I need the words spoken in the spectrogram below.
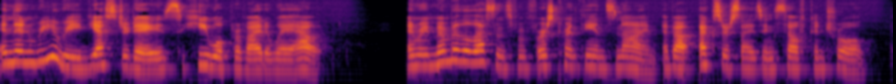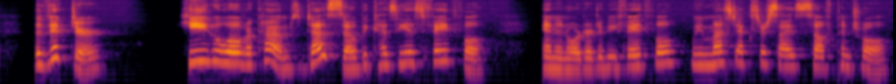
And then reread yesterday's He will provide a way out. And remember the lessons from 1 Corinthians 9 about exercising self control. The victor, he who overcomes, does so because he is faithful. And in order to be faithful, we must exercise self control,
